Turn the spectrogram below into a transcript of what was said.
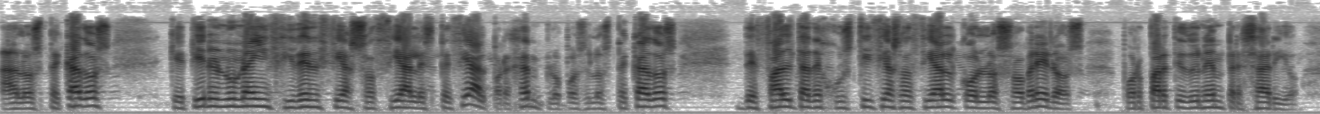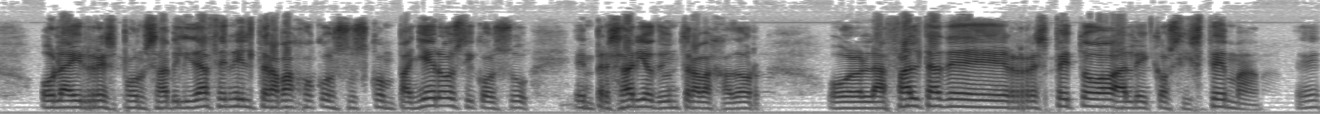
a los pecados que tienen una incidencia social especial, por ejemplo, pues los pecados de falta de justicia social con los obreros por parte de un empresario, o la irresponsabilidad en el trabajo con sus compañeros y con su empresario de un trabajador, o la falta de respeto al ecosistema, ¿eh?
